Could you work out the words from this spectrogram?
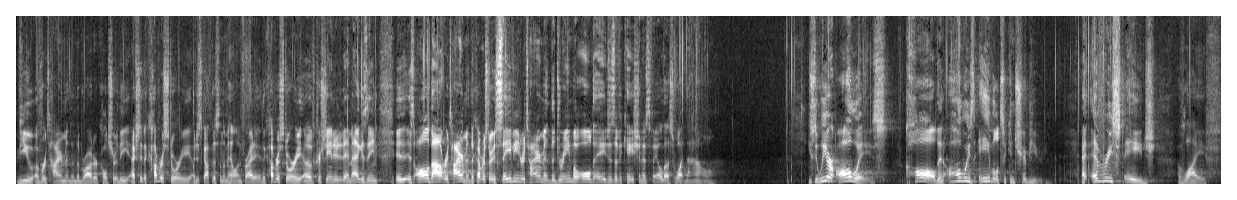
view of retirement than the broader culture. The, actually, the cover story, I just got this in the mail on Friday. The cover story of Christianity Today magazine is, is all about retirement. The cover story is Saving Retirement. The dream of old age as a vacation has failed us. What now? You see, we are always called and always able to contribute at every stage of life.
